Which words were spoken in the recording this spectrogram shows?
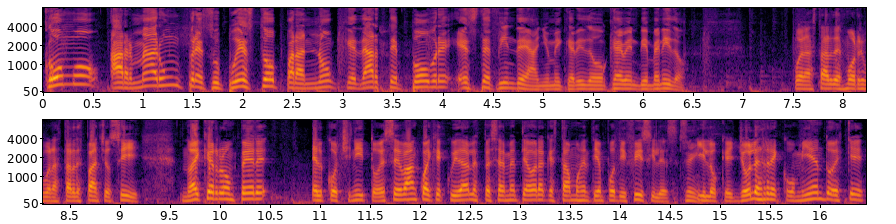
¿Cómo armar un presupuesto para no quedarte pobre este fin de año, mi querido Kevin? Bienvenido. Buenas tardes, Morris. Buenas tardes, Pancho. Sí, no hay que romper el cochinito. Ese banco hay que cuidarlo, especialmente ahora que estamos en tiempos difíciles. Y lo que yo les recomiendo es que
